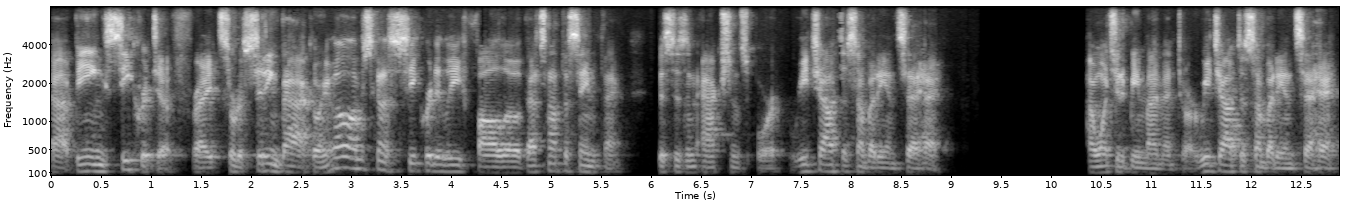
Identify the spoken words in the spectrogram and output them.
uh, being secretive, right? Sort of sitting back, going, "Oh, I'm just going to secretly follow." That's not the same thing. This is an action sport. Reach out to somebody and say, "Hey, I want you to be my mentor." Reach out to somebody and say, "Hey,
